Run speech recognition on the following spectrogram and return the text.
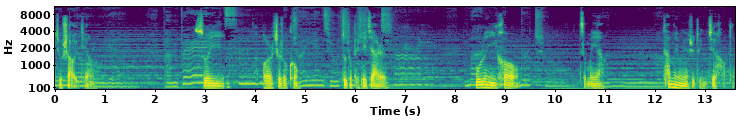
就少一天了。所以偶尔抽抽空，多多陪陪家人。无论以后怎么样，他们永远是对你最好的。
